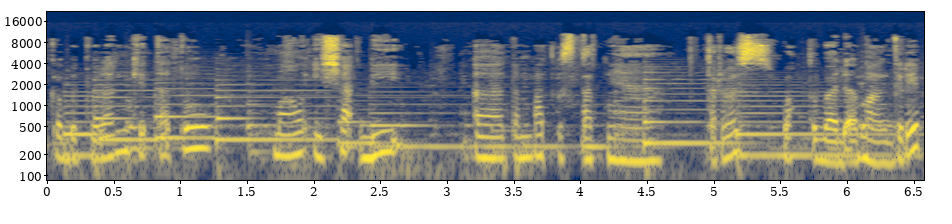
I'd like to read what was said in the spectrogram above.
Kebetulan kita tuh mau isya di uh, tempat ustadznya. Terus waktu ba'da maghrib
